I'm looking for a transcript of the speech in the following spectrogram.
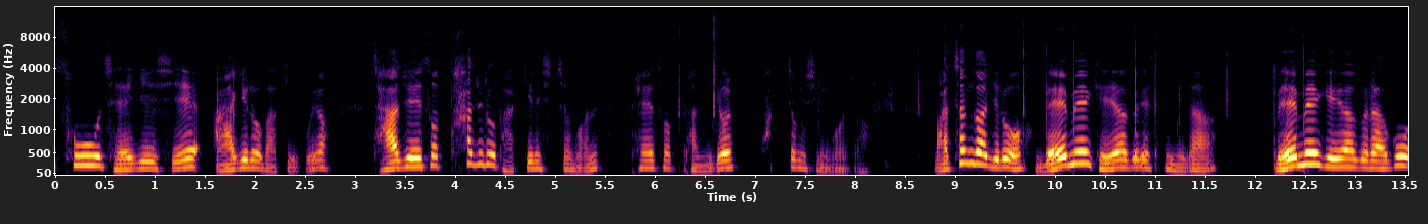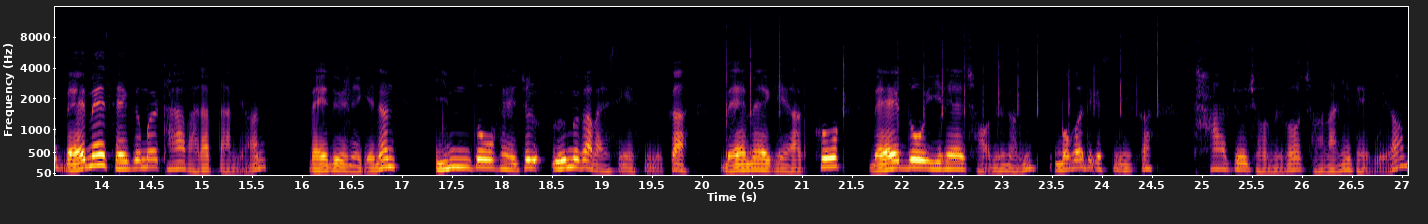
소재기 시에 악의로 바뀌고요. 자주에서 타주로 바뀌는 시점은 패소 판결 확정신 거죠. 마찬가지로 매매 계약을 했습니다. 매매 계약을 하고 매매 대금을 다 받았다면 매도인에게는 인도해줄 의무가 발생했으니까 매매 계약 후 매도인의 점유는 뭐가 되겠습니까? 타주 점유로 전환이 되고요.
